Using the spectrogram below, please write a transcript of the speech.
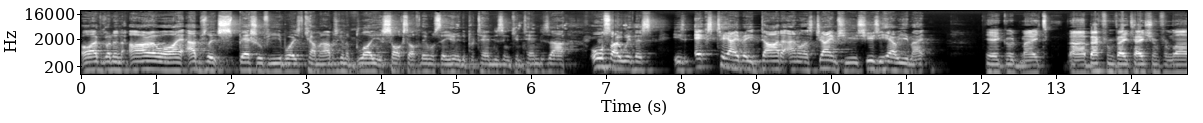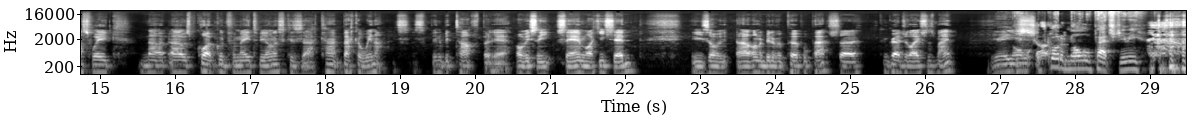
I've got an ROI absolute special for you boys coming up. It's going to blow your socks off. And then we'll see who the pretenders and contenders are. Also with us is ex-TAB data analyst James Hughes. Hughesy, how are you, mate? Yeah, good, mate. Uh, back from vacation from last week no, uh, it was quite good for me to be honest because I uh, can't back a winner. It's, it's been a bit tough, but yeah, obviously Sam, like he said, he's uh, on a bit of a purple patch. So congratulations, mate. Yeah, it's called a normal patch, Jimmy. yeah,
